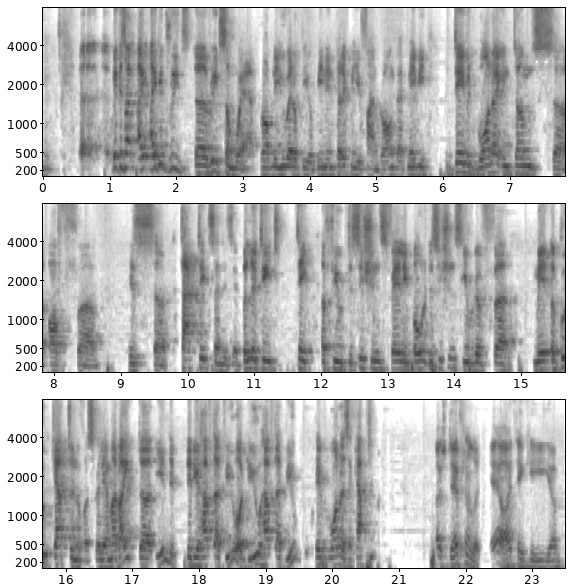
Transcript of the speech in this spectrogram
Uh, because I, I, I did read uh, read somewhere, probably you were of the opinion, correct me if I'm wrong, that maybe David Warner, in terms uh, of uh, his uh, tactics and his ability to take a few decisions, fairly bold decisions, he would have uh, made a good captain of Australia. Am I right, Ian? Did, did you have that view, or do you have that view, David Warner as a captain? Most definitely, yeah. I think he, um,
